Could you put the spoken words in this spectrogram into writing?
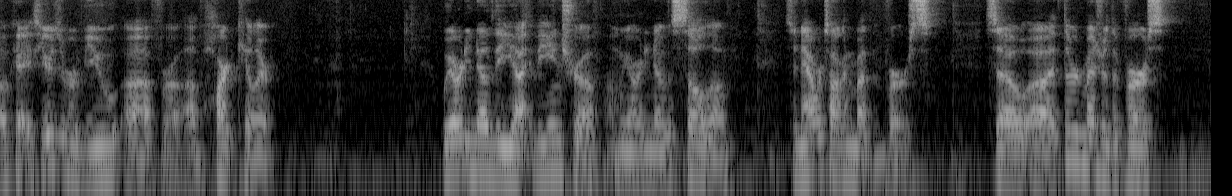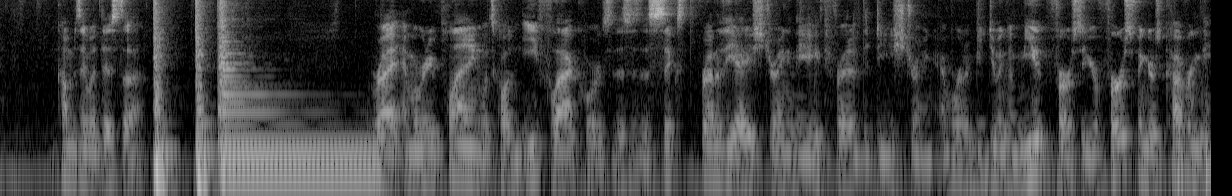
Okay, so here's a review uh, for of Heart Killer. We already know the uh, the intro, and we already know the solo. So now we're talking about the verse. So uh, third measure of the verse comes in with this uh, right, and we're going to be playing what's called an E flat chord. So this is the sixth fret of the A string and the eighth fret of the D string, and we're going to be doing a mute first. So your first finger is covering the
